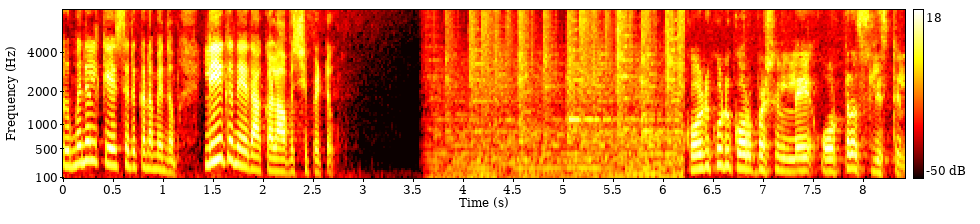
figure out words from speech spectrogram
ക്രിമിനൽ കേസെടുക്കണമെന്നും ലീഗ് നേതാക്കൾ ആവശ്യപ്പെട്ടു. കോഴിക്കോട് കോർപ്പറേഷനിലെ വോട്ടേഴ്സ് ലിസ്റ്റിൽ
